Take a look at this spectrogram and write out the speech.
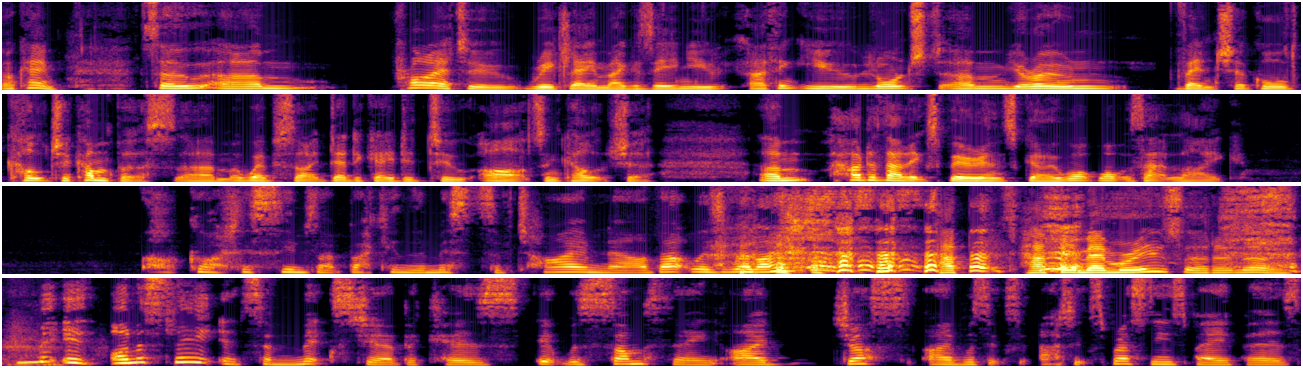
Okay, so um, prior to Reclaim magazine, you I think you launched um, your own venture called Culture Compass, um, a website dedicated to arts and culture. Um, how did that experience go? What what was that like? oh gosh, this seems like back in the mists of time now. That was when I happy, happy, memories. I don't know. It, honestly, it's a mixture because it was something I just I was at Express newspapers.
